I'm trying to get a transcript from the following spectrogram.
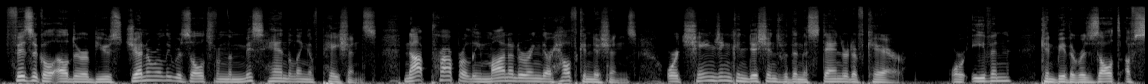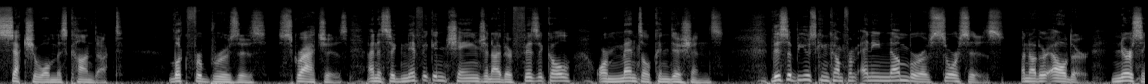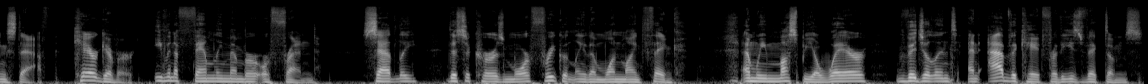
Physical elder abuse generally results from the mishandling of patients, not properly monitoring their health conditions, or changing conditions within the standard of care, or even can be the result of sexual misconduct. Look for bruises, scratches, and a significant change in either physical or mental conditions. This abuse can come from any number of sources another elder, nursing staff, caregiver, even a family member or friend. Sadly, this occurs more frequently than one might think, and we must be aware, vigilant, and advocate for these victims.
